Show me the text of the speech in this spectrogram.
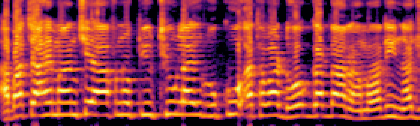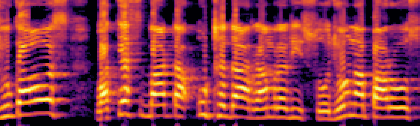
अब चाहे मान्छे आफ्नो पिठ्युलाई रुकु अथवा ढोक गर्दा राम्ररी नझुकाओस् वा त्यसबाट उठ्दा राम्ररी सोझो नपारोस्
